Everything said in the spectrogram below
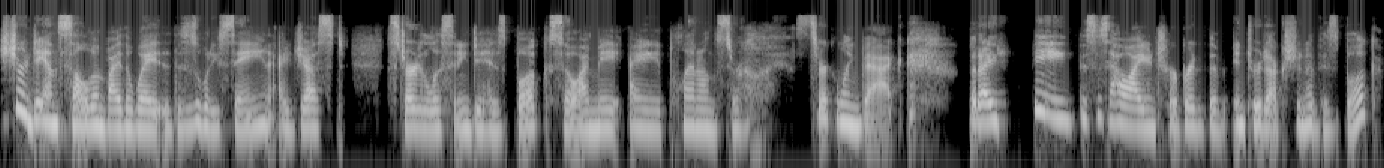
sure Dan Sullivan, by the way, this is what he's saying. I just started listening to his book. So I may, I plan on circling back, but I think this is how I interpret the introduction of his book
